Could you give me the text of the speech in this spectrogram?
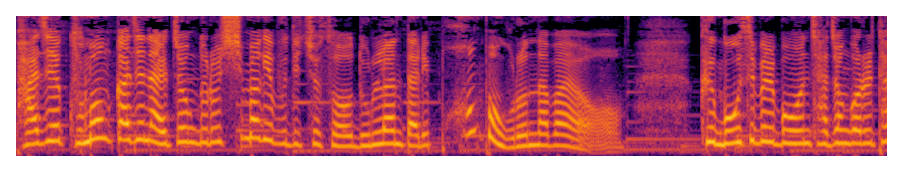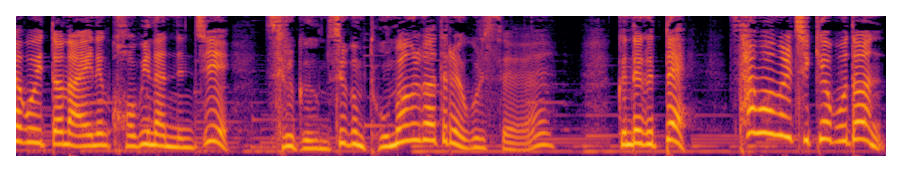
바지에 구멍까지 날 정도로 심하게 부딪혀서 놀란 딸이 펑펑 울었나 봐요. 그 모습을 본 자전거를 타고 있던 아이는 겁이 났는지 슬금슬금 도망을 가더래요, 글쎄. 근데 그때 상황을 지켜보던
